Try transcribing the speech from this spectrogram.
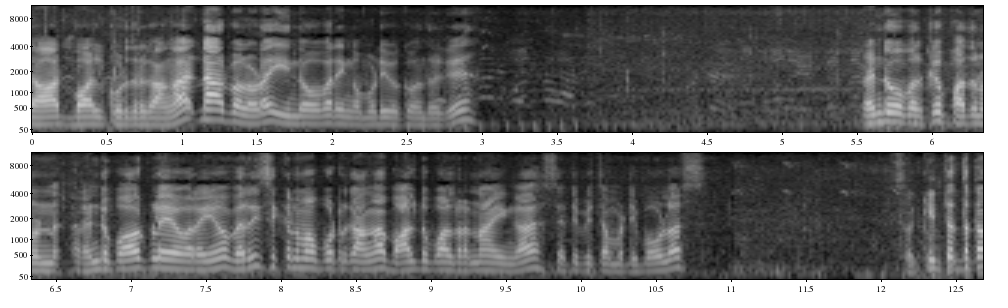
dot ball கொடுத்துருக்காங்க. டாட் பாலோட இந்த ஓவர் எங்கள் முடிவுக்கு வந்திருக்கு. ரெண்டு ஓவருக்கு பதினொன்று ரெண்டு பவர் பிளே வரையும் வெரி சிக்கனமாக போட்டிருக்காங்க. பால் டு பால் ரன்னா இங்கே செட்டிப்பிச்சம்பட்டி பவுலர்ஸ் ஸோ கிட்டத்தட்ட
